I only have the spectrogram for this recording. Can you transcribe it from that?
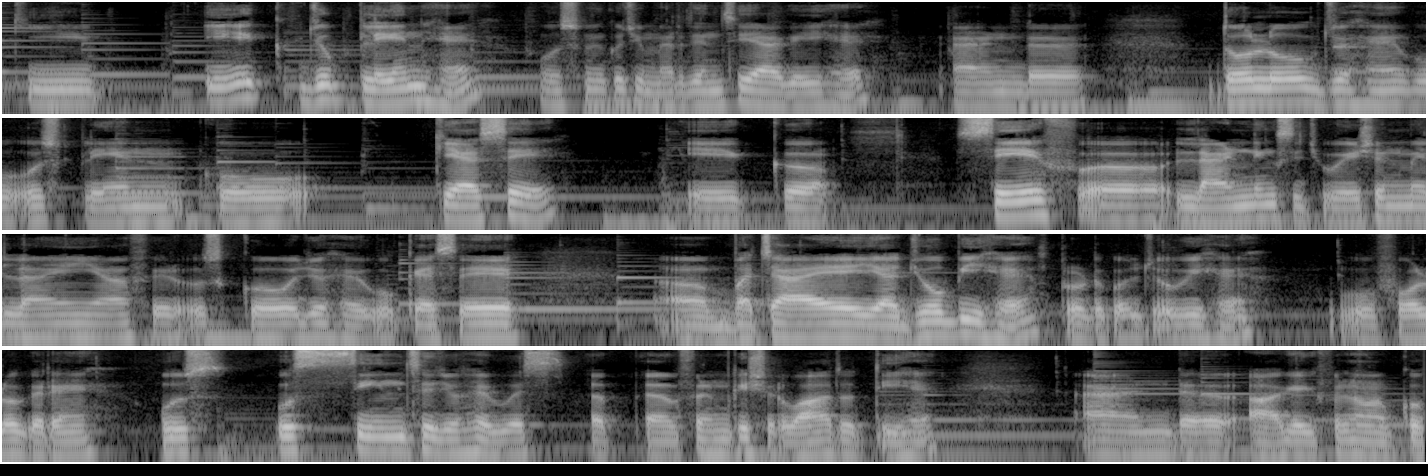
कि एक जो प्लेन है, उसमें कुछ इमरजेंसी आ गई है एंड दो लोग जो हैं वो उस प्लेन को कैसे एक सेफ़ लैंडिंग सिचुएशन में लाएँ या फिर उसको जो है वो कैसे बचाए या जो भी है प्रोटोकॉल जो भी है, वो फॉलो करें। उस उस सीन से जो है वो इस फ़िल्म की शुरुआत होती है एंड आगे की फ़िल्म आपको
